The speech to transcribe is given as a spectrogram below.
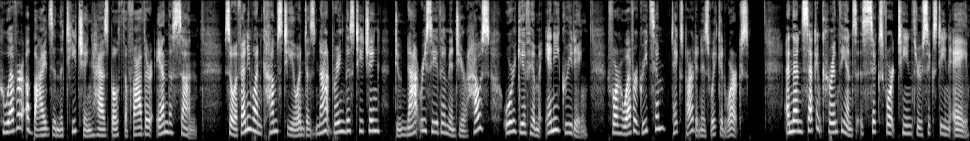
Whoever abides in the teaching has both the Father and the Son. So if anyone comes to you and does not bring this teaching, do not receive him into your house or give him any greeting, for whoever greets him takes part in his wicked works. And then 2 Corinthians 6:14 through 16a.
